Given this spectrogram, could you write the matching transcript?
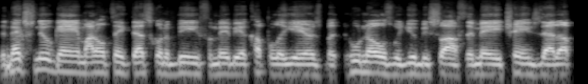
the next new game, I don't think that's going to be for maybe a couple of years, but who knows with Ubisoft, they may change that up.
